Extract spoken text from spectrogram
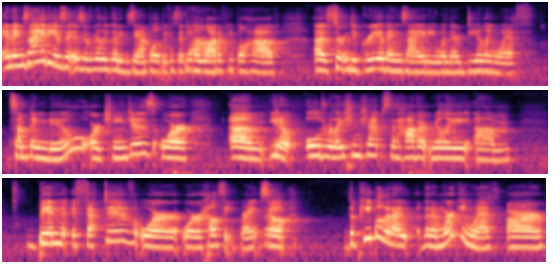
and anxiety is a, is a really good example because I think Yeah. a lot of people have a certain degree of anxiety when they're dealing with something new or changes or um, you know old relationships that haven't really um, been effective or or healthy right? so the people that i that i'm working with are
